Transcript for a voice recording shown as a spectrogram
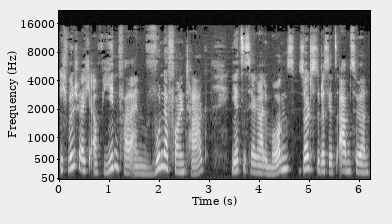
ich wünsche euch auf jeden Fall einen wundervollen Tag. Jetzt ist ja gerade morgens. Solltest du das jetzt abends hören,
